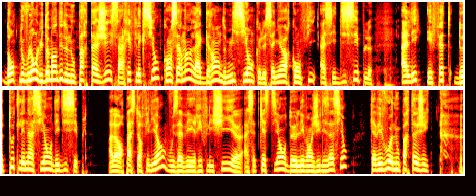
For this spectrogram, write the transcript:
Donc nous voulons lui demander de nous partager sa réflexion concernant la grande mission que le Seigneur confie à ses disciples Allez et faites de toutes les nations des disciples. Alors, Pasteur Filion, vous avez réfléchi euh, à cette question de l'évangélisation. Qu'avez-vous à nous partager?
